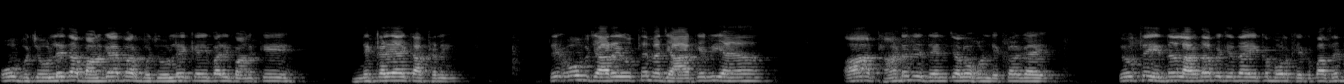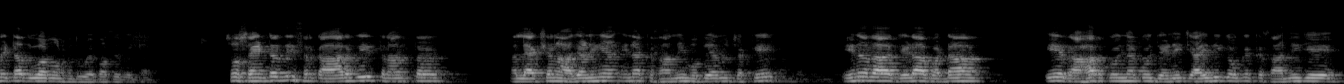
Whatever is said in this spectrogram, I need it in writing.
ਉਹ ਵਿਚੋਲੇ ਤਾਂ ਬਣ ਗਿਆ ਪਰ ਵਿਚੋਲੇ ਕਈ ਵਾਰੀ ਬਣ ਕੇ ਨਿਕਲਿਆ ਕੱਖ ਨਹੀਂ। ਤੇ ਉਹ ਵਿਚਾਰੇ ਉੱਥੇ ਮੈਂ ਜਾ ਕੇ ਵੀ ਆਇਆ ਆਹ ਠੰਡ ਦੇ ਦਿਨ ਚਲੋ ਹੁਣ ਨਿਕਲ ਗਏ ਤੇ ਉੱਥੇ ਇਦਾਂ ਲੱਗਦਾ ਵੀ ਜਿੱਦਾਂ ਇੱਕ ਮੁਲਕ ਇੱਕ ਪਾਸੇ ਬੈਠਾ, ਦੂਆ ਮੁਲਕ ਦੂਏ ਪਾਸੇ ਬੈਠਾ। ਸੋ ਸੈਂਟਰ ਦੀ ਸਰਕਾਰ ਵੀ ਤੁਰੰਤ ਇਲੈਕਸ਼ਨ ਆ ਜਾਣੀਆਂ, ਇਹਨਾਂ ਕਿਸਾਨੀ ਮੁੱਦਿਆਂ ਨੂੰ ਚੱਕੇ। ਇਹਨਾਂ ਦਾ ਜਿਹੜਾ ਵੱਡਾ ਇਹ ਰਾਹਤ ਕੋਈ ਨਾ ਕੋਈ ਦੇਣੀ ਚਾਹੀਦੀ, ਕਿਉਂਕਿ ਕਿਸਾਨੀ ਜੇ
